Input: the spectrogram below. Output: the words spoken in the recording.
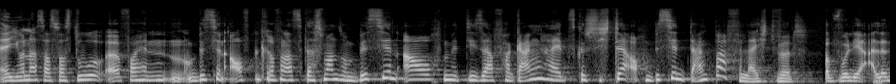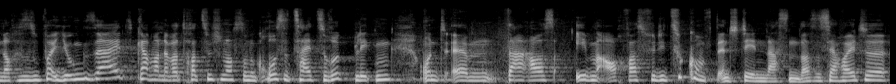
Äh, Jonas, das, was du äh, vorhin ein bisschen aufgegriffen hast, dass man so ein bisschen auch mit dieser Vergangenheitsgeschichte auch ein bisschen dankbar vielleicht wird. Obwohl ihr alle noch super jung seid, kann man aber trotzdem schon noch so eine große Zeit zurückblicken und ähm, daraus eben auch was für die Zukunft entstehen lassen. Das ist ja heute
